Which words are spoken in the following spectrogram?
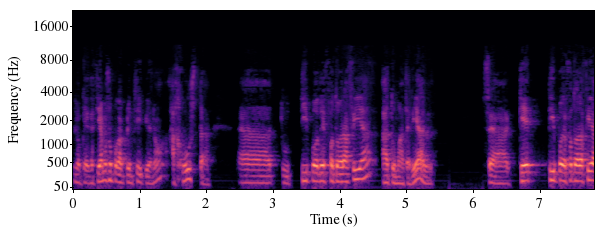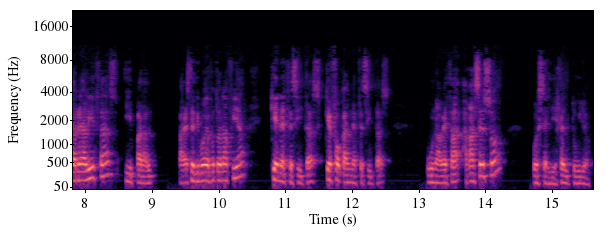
lo que decíamos un poco al principio, ¿no? Ajusta eh, tu tipo de fotografía a tu material. O sea, qué tipo de fotografía realizas y para, para este tipo de fotografía, ¿qué necesitas? ¿Qué focal necesitas? Una vez hagas eso, pues elige el tuyo.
